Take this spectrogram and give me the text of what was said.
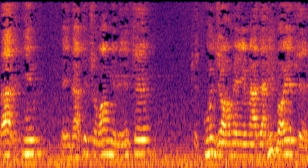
بله این به این ترتیب شما می‌بینید که اون جامعه مدنی باید که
